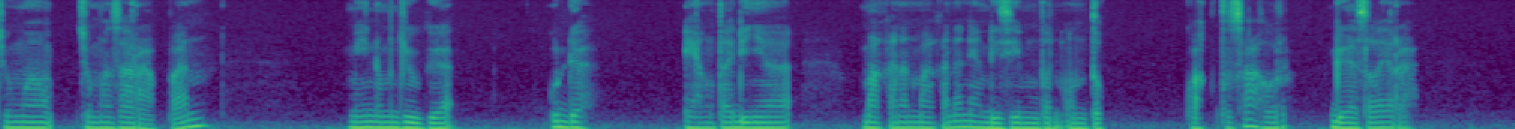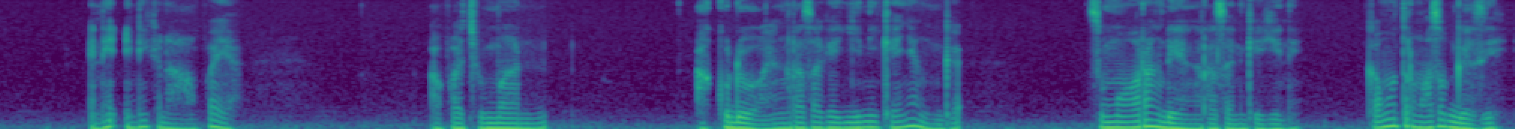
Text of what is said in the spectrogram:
Cuma cuma sarapan minum juga udah. Yang tadinya makanan-makanan yang disimpan untuk waktu sahur gak selera. Ini ini kenapa ya? Apa cuman aku doang yang ngerasa kayak gini? Kayaknya enggak semua orang deh yang ngerasain kayak gini. Kamu termasuk gak sih?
